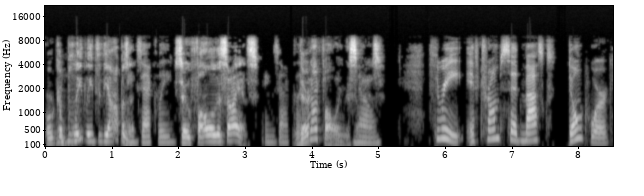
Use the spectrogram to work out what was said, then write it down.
are Mhm. completely to the opposite. Exactly. So follow the science. Exactly. They're not following the No. science. Three, if Trump said masks don't work,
